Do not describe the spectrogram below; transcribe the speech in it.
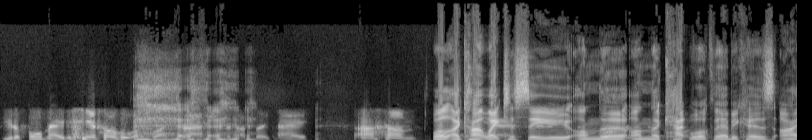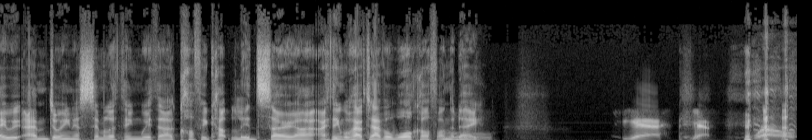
beautiful. Maybe it'll look like trash, but that's okay. Um, Well, I can't wait to see you on the on the catwalk there because I am doing a similar thing with uh, coffee cup lids. So uh, I think we'll have to have a walk off on the day. Yeah, yeah. Well,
